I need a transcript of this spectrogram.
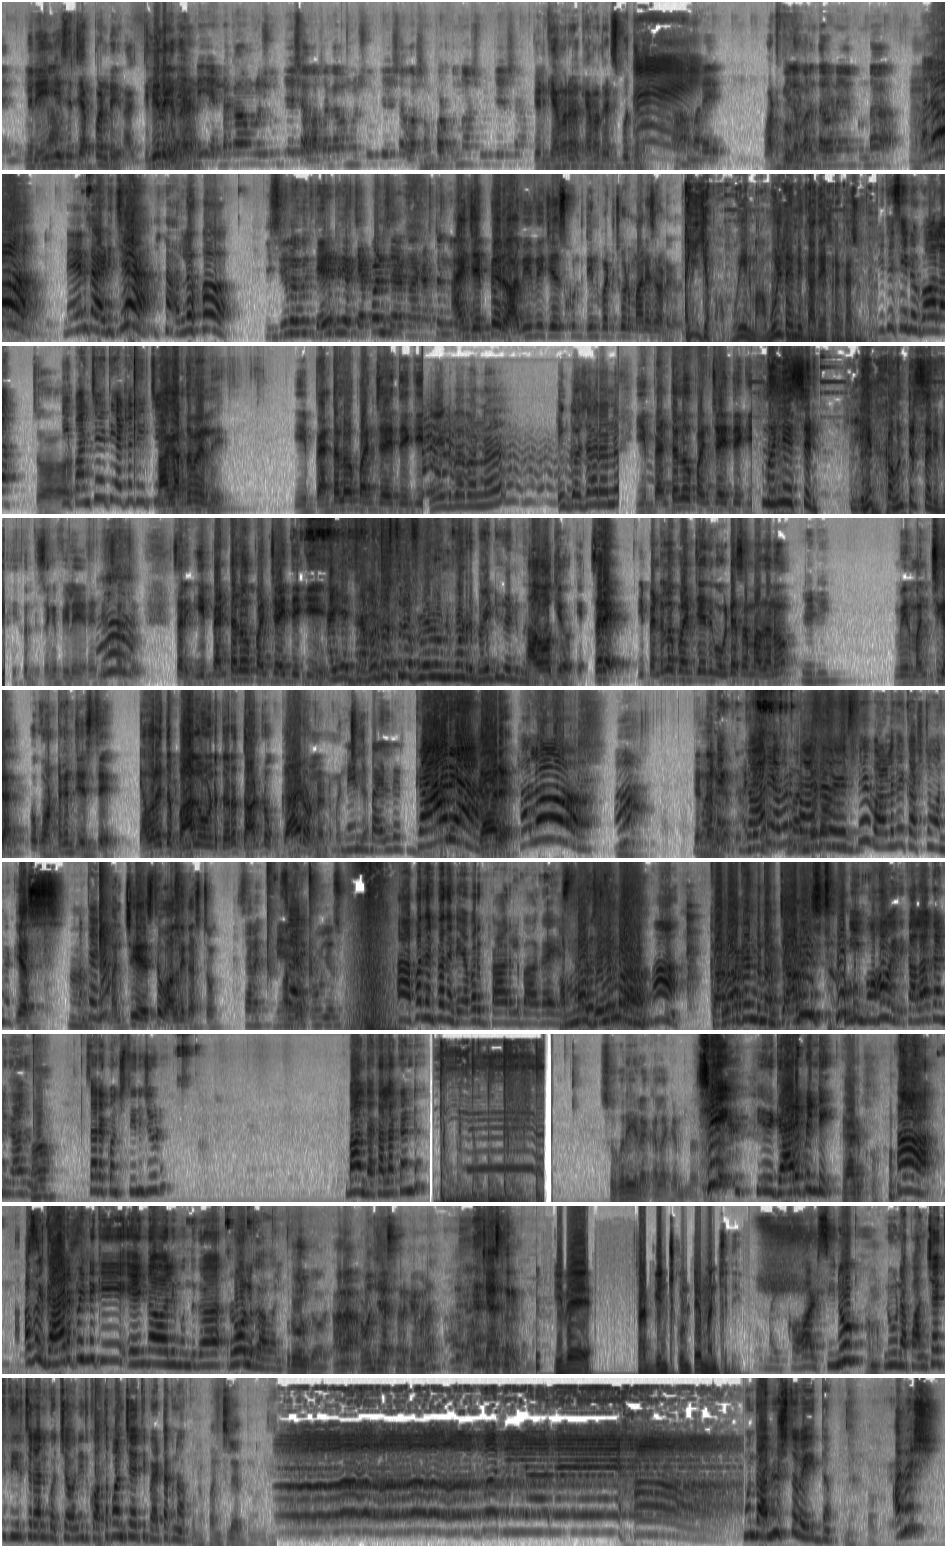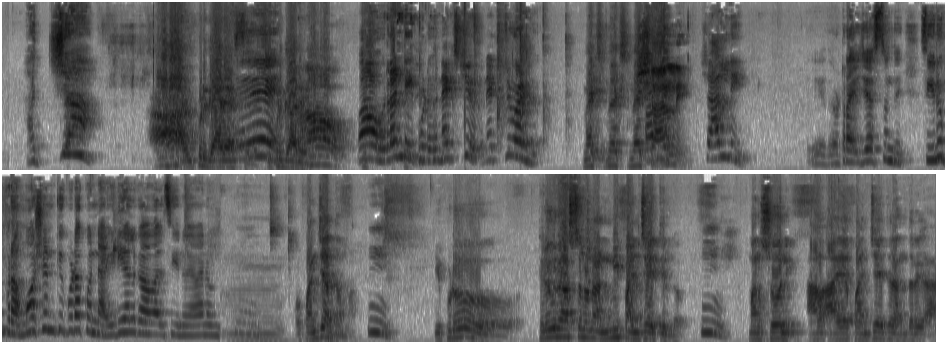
ఎందుకు మీరు ఏం చేశారు చెప్పండి. నాకు తెలియదు కదా. ఎండాకాలంలో షూట్ చేసా వర్షాకాలంలో షూట్ చేసా వర్షం పడుతున్నా షూట్ చేసా నేను కెమెరా కెమెరా తడిసిపోతుంది తెరవనీయకుండా హలో నేను తడిచా? హలో. ఈ సినిమా గురించి డైరెక్ట్గా చెప్పండి సార్ నా కష్టం. ఆయన చెప్పారు అవి ఇవి చేసుకుంటూ దీన్ని పట్టించుకోవడం మానేసాడు కదా. అయ్య బాబోయ్ ఈయన మామూలు టైం కాదే ప్రకాశం ఇది సీను గోల. సో ఈ పంచాయతీ ఎట్లా తీర్చే నాకు అర్థమైంది. ఈ పెంటలో పంచాయతీకి ఏంటి బాబా అన్న? ఇంకోసారి అన్న. ఈ పెంటలో పంచాయతీకి మళ్ళీ వేస్తాడు ఏం కౌంటర్ సార్ ఇవి? నిజంగా ఫీల్ అయ్యారండి సరే, ఈ పెంటలో పంచాయతీకి అయ్యా జబర్దస్తులో ఫ్లోలో ఉండిపోండి బయటికి రండి. Okay okay. సరే ఈ పెంటలో పంచాయతీకి ఒకటే సమాధానం. ఏంటి? మీరు మంచిగా ఒక వంటకం చేస్తే ఎవరైతే బాగా వండుతారో దాంట్లో ఒక గారె ఉండండి మంచిగా. గారె? గారె. హలో? ఆ? తినడానికి అంటే గారె ఎవరు బాగా వేస్తే వాళ్ళదే కష్టం అన్నట్టు. ఎస్ మంచిగా వేస్తే వాళ్ళది కష్టం. సరే నేను ప్రూవ్ చేసుకుంటాను ఆ, పదండి పదండి. ఎవరు గారెలు బాగా వేస్తారు? అమ్మా జయమ్మ. ఆ, కళాఖండ్ నాకు చాలా ఇష్టం. నీ మొహం ఇది కళాకండ్ కాదు. సరే కొంచెం తిని చూడు. బాగుందా కళాకండ్ షుగర్ ఇలా కళాఖండ్లో ఇది గారెపిండి. గాడిపో ఆ, అసలు గారెపిండికి ఏం కావాలి ముందుగా? రోల్ కావాలి. రోల్ కావాలి. అలా రోల్ చేస్తున్నారు కెమెరా? చేస్తున్నారంట. ఇవే తగ్గించుకుంటే మంచిది. మై గాడ్ సీను నువ్వు నా పంచాయతీ తీర్చడానికి వచ్చావు. నీది కొత్త పంచాయతీ పెట్టకు నాకు. పంచలేద్దాం ముందు అనుష్తో వేయిద్దాం. అనుష్ అచ్చా. ఆహా ఇప్పుడు గారి వేస్తారు ఏ. ఇప్పుడు గారి వావ్ రండి ఇప్పుడు. నెక్స్ట్ నెక్స్ట్ వాళ్ళు నెక్స్ట్ నెక్స్ట్ నెక్స్ట్ శాలిని ఏదో ట్రై చేస్తుంది సీను ప్రమోషన్కి కూడా కొన్ని ఐడియాలు కావాలి సీను ఏమైనా ఓ పని చేద్దామా ఇప్పుడు తెలుగు రాష్ట్రంలో ఉన్న అన్ని పంచాయతీల్లో. మన షోని ఆ- ఆయా పంచాయతీలు అందరి ఆ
